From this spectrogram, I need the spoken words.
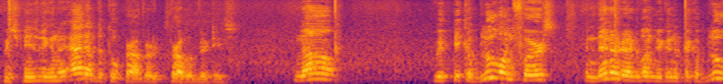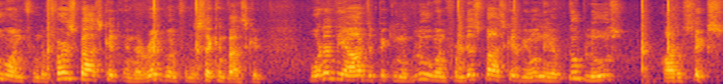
which means we're going to add up the two prob probabilities. Now we pick a blue one first and then a red one. We're going to pick a blue one from the first basket and a red one from the second basket. What are the odds of picking a blue one from this basket? We only have two blues out of six.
